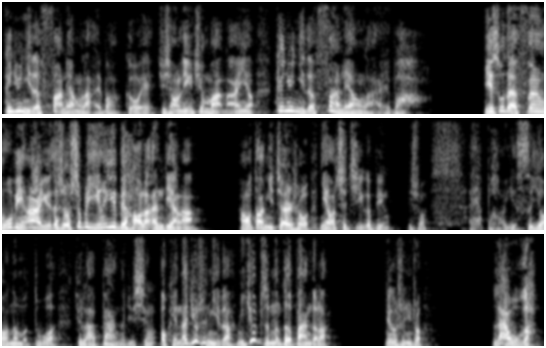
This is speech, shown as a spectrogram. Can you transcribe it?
根据你的饭量来吧，各位，就像领取马拿一样，根据你的饭量来吧。耶稣在分五饼二鱼的时候，是不是已经预备好了恩典了？然后到你这儿的时候，你要吃几个饼？你说，哎呀，不好意思，要那么多，就来半个就行了。OK，那就是你的，你就只能得半个了。那个时候你说，来五个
